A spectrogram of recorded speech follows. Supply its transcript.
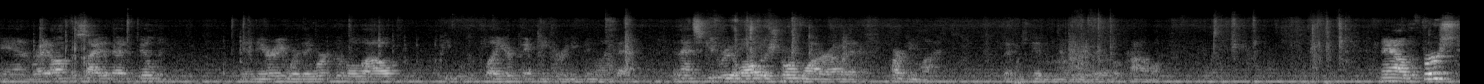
And right off the side of that building, in an area where they weren't gonna allow people to play or picnic or anything like that. And that's to get rid of all their stormwater out of that parking lot that was giving them a little bit of a problem. Now, the first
